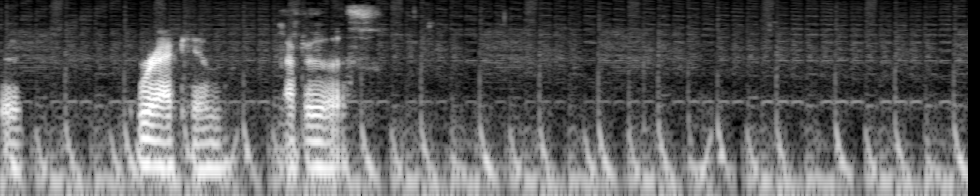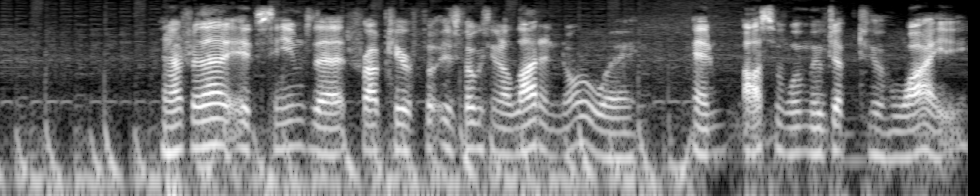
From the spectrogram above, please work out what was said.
to wreck him after this. And after that, it seems that Hroptatyr fo- is focusing a lot in Norway, and also moved up to Hawaii.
